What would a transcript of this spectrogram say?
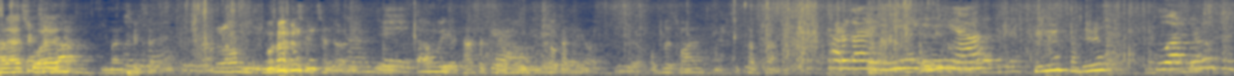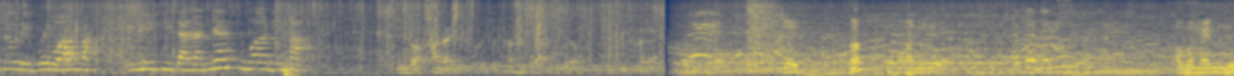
last one. 27,000원. 27,000원. 네. 이거 다섯 개 여기 똑같아요. 오 플러스 1, 14판. Harga ini ininya Hmm, hasilnya? 27 ribuan. Ini di dalamnya semua 5. 이거 하나예요. 이거, 이거 다섯 개 아니고요. Jay, Hah? Makan dulu. Makan dulu. Apa main dulu?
